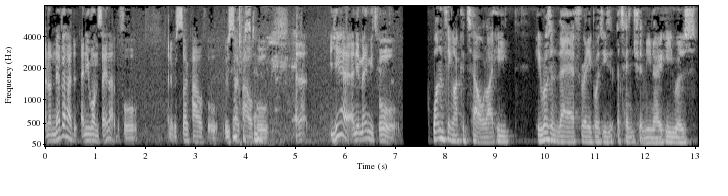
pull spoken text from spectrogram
And I've never heard anyone say that before and it was so powerful. It was so powerful, and that, yeah, and it made me talk. One thing I could tell, like he he wasn't there for anybody's attention. You know, he was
